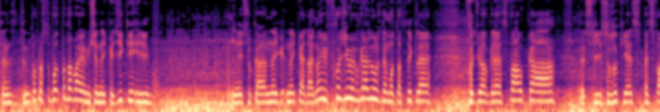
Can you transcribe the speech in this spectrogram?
ten, ten, po prostu podobają mi się nakedziki i szukałem Nakeda. No i wchodziły w grę różne motocykle. Wchodziła w grę SV, czyli Suzuki SV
